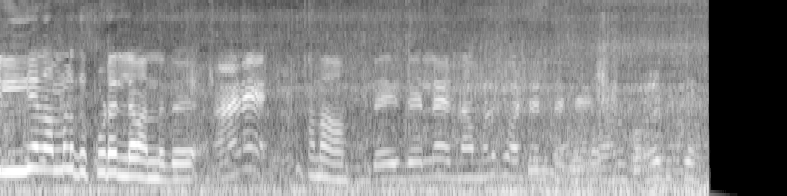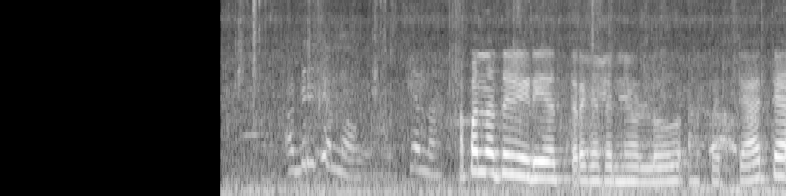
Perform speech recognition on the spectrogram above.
ഇല്ല നമ്മളിത് കൂടെ അല്ല വന്നത്. ആണോ. ഇതെല്ലാം നമ്മൾ ഫോട്ടോ എടുത്തല്ലേ അപ്പൊ ഇന്നത്തെ വീഡിയോ അത്രയൊക്കെ തന്നെ ഉള്ളൂ. അപ്പൊ ടാറ്റാ.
